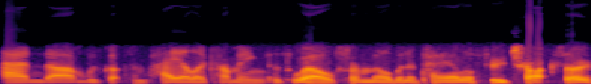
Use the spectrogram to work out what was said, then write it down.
And um, we've got some paella coming as well from Melbourne, a paella food truck. So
